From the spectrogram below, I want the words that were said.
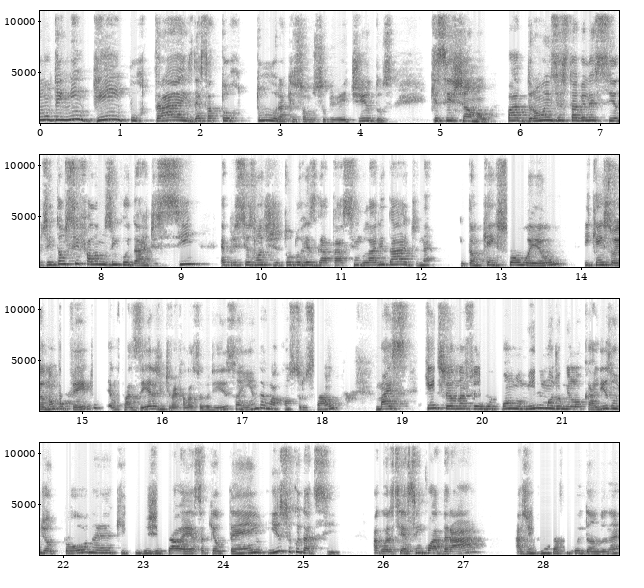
não tem ninguém por trás dessa tortura que somos submetidos, que se chamam padrões estabelecidos. Então, se falamos em cuidar de si, é preciso, antes de tudo, resgatar a singularidade, né? Então, quem sou eu e quem sou eu não está feito, é um fazer, a gente vai falar sobre isso ainda, uma construção, mas quem sou eu na fila do pão, no mínimo onde eu me localizo, onde eu estou, né? Que digital é essa que eu tenho, isso é cuidar de si. Agora, se é se enquadrar, a gente não está se cuidando, né?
